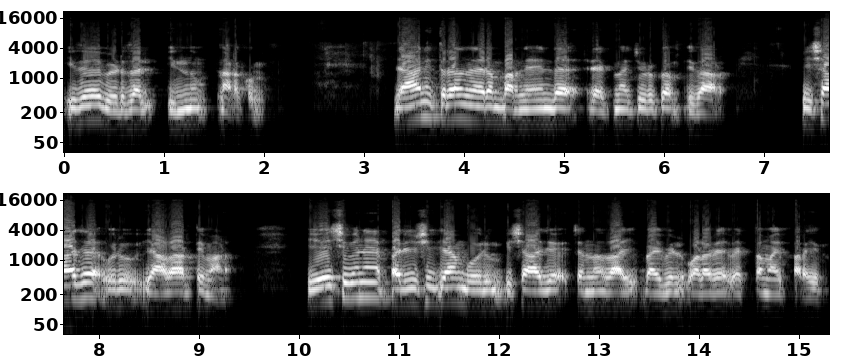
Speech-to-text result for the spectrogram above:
ഇതേ വിടുതൽ ഇന്നും നടക്കുന്നു. ഞാൻ ഇത്ര നേരം പറഞ്ഞതിന്റെ രത്നചുരുക്കം ഇതാണ്. പിശാജ് ഒരു യാഥാർത്ഥ്യമാണ്. യേശുവിനെ പരീക്ഷിക്കാൻ പോലും പിശാജ് ചെന്നതായി ബൈബിൾ വളരെ വ്യക്തമായി പറയുന്നു.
